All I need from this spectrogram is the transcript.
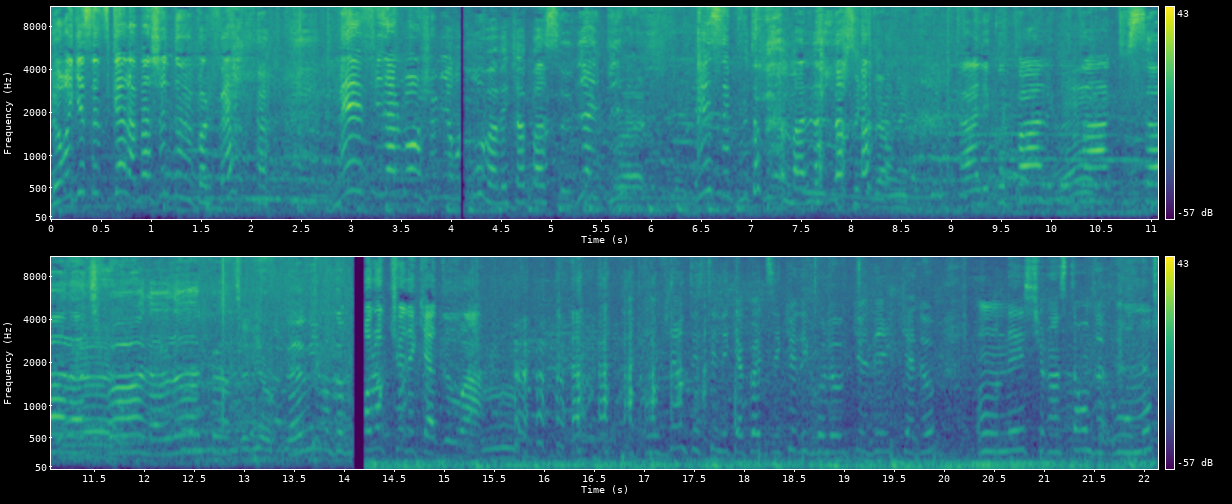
Le reggae Senska, la base, je ne devais pas le faire. retrouve avec un pass VIP. Et c'est plutôt pas mal. ah, les copains, les contacts, tout ça, là, tu vois, là, là, quoi. C'est bien. Bah oui, mon copain. Look que des cadeaux, hein. On vient tester les capotes, c'est que des gros lots, que des cadeaux. On est sur un stand où on montre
